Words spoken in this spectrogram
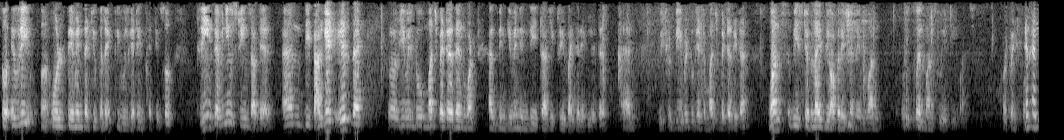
So, every uh, old payment that you collect, you will get incentive. So, three revenue streams are there and the target is that uh, we will do much better than what has been given in the trajectory by the regulator and we should be able to get a much better return once we stabilize the operation in one 12 months to 18 months or 24 and, and,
